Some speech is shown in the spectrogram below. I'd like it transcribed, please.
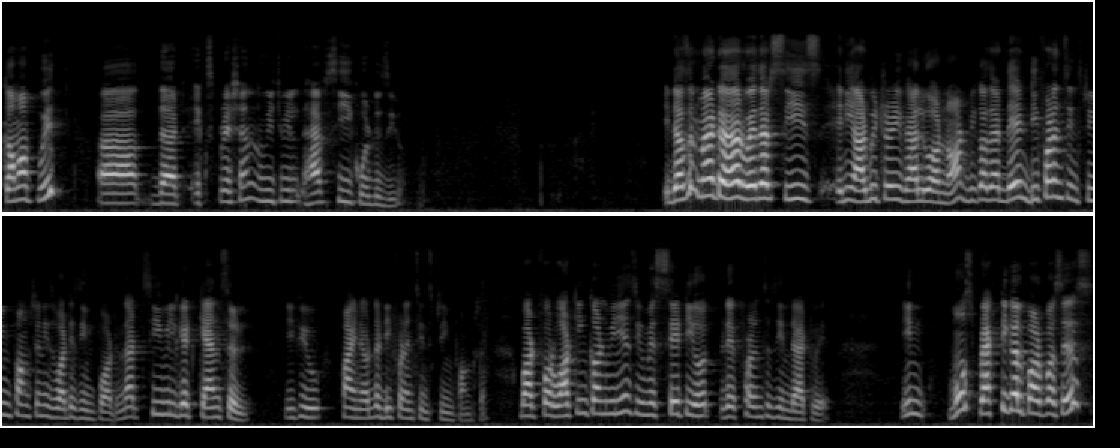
come up with uh, that expression which will have c equal to 0. It does not matter whether c is any arbitrary value or not because at the end difference in stream function is what is important that c will get cancelled if you find out the difference in stream function but for working convenience you may set your references in that way. In most practical purposes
